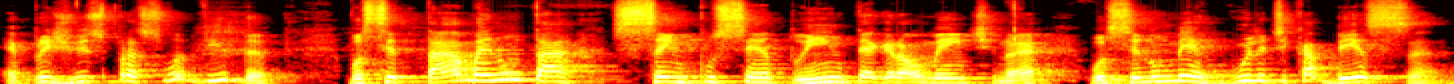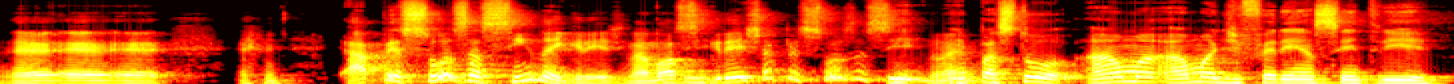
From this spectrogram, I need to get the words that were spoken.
É prejuízo para a sua vida. Você tá, mas não tá 100%, integralmente, não é? Você não mergulha de cabeça. É, é, é... Há pessoas assim na igreja. Na nossa igreja há pessoas assim, e, não é? E pastor, há uma, há uma diferença entre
